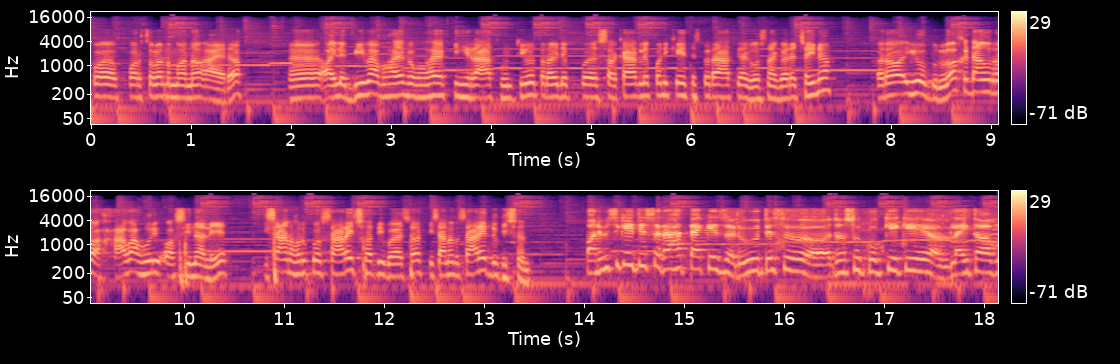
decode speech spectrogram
प्रचलनमा नआएर अहिले बिमा भएको भए केही राहत हुन्थ्यो तर अहिले सरकारले पनि केही त्यस्तो राहतका घोषणा गरेको छैन। र यो लकडाउन र हावाहुरी असिनाले किसानहरूको साह्रै क्षति भएछ किसानहरू साह्रै दुखी छन्। भनेपछि केही त्यस्तो राहत प्याकेजहरू त्यस्तो जसोको के केहरूलाई त अब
